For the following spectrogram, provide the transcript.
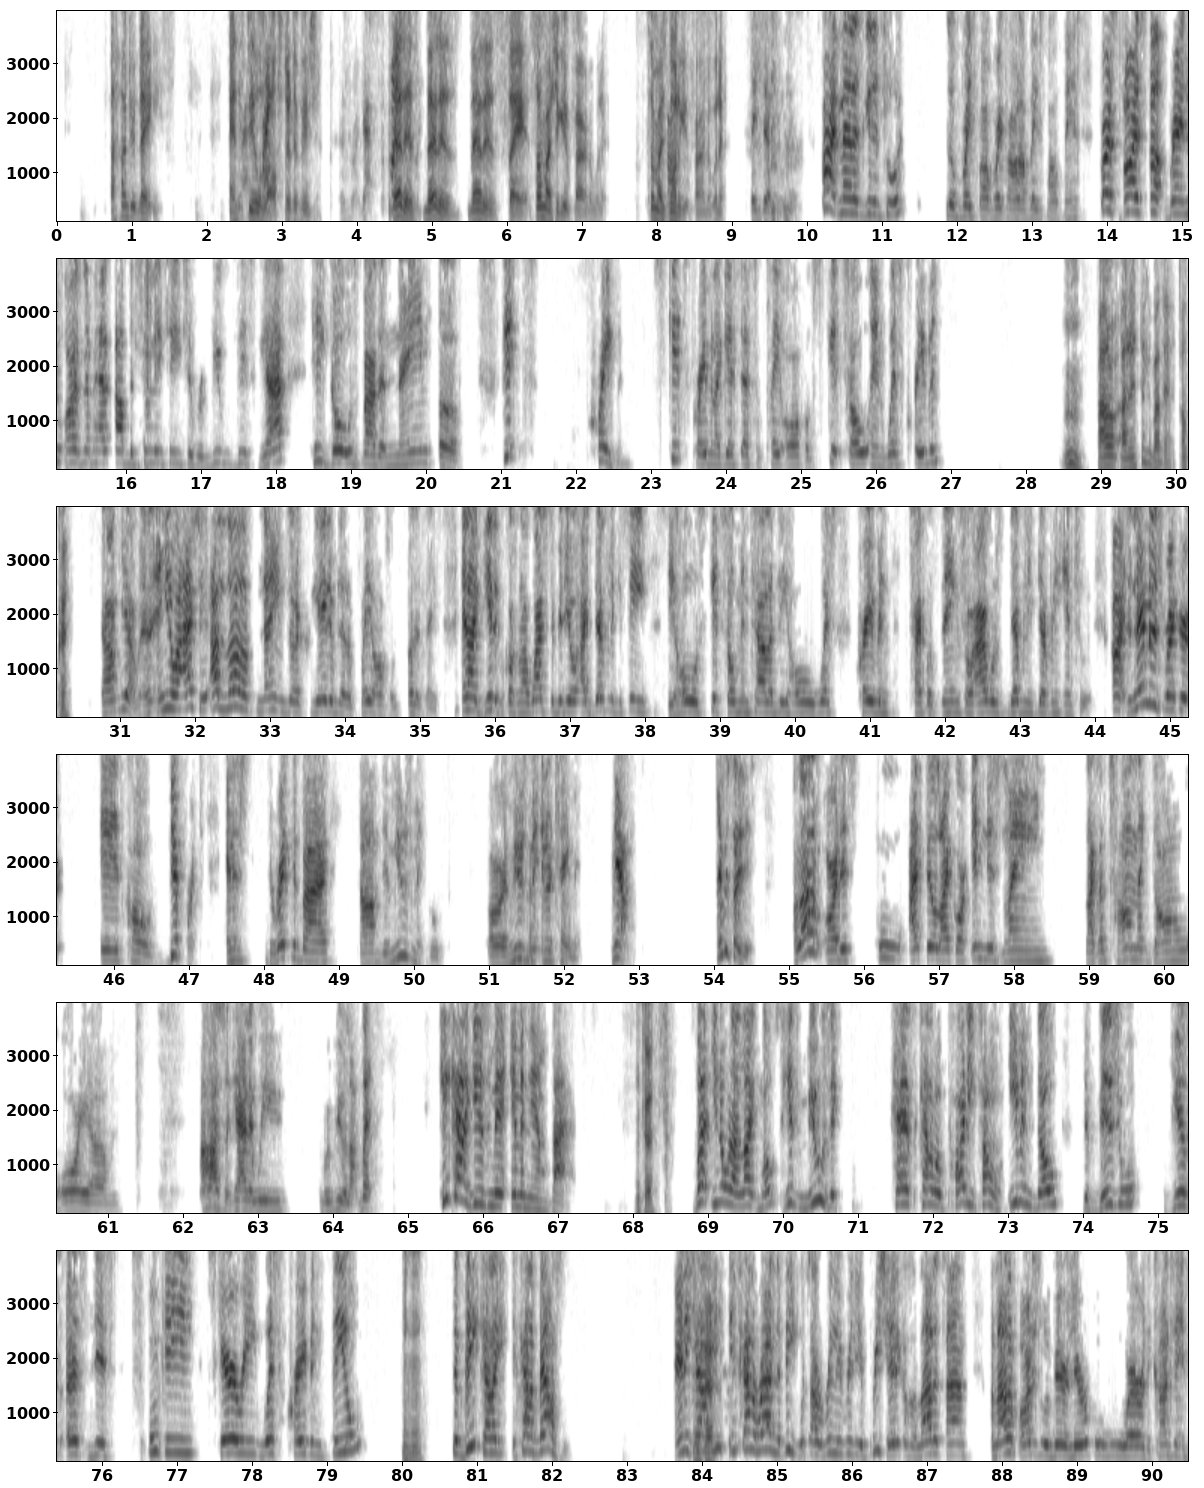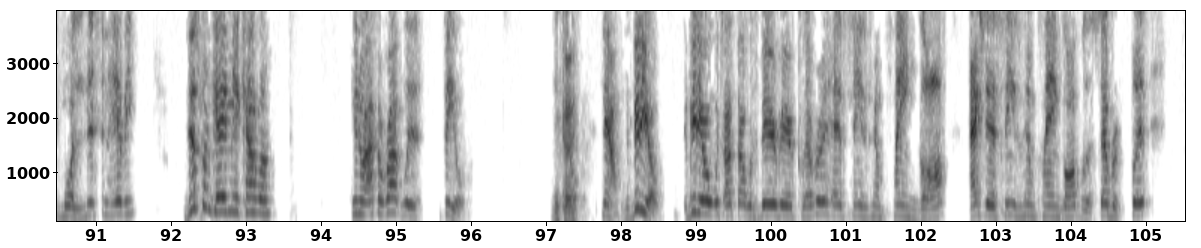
a hundred days, and still right. lost the division. Right. That is that is that is sad. Somebody should get fired over that. Somebody's going to get fired over that. They definitely will. All right, man. Let's get into it. Little baseball break for all our baseball fans. First artist up, brand new artist. Never had an opportunity to review this guy. He goes by the name of Skits Craven. Skits Craven, I guess that's a play off of Schizo and Wes Craven. Mm, I don't. I didn't think about that. Okay. Um, yeah, and, and, you know, I actually I love names that are creative that are playoffs of other things, and I get it because when I watch the video, I definitely can see the whole schizo mentality, whole Wes Craven type of thing. So I was definitely definitely into it. All right, the name of this record is called Different, and it's directed by um, the Amusement Group or Amusement Entertainment. Now, let me say this: a lot of artists who I feel like are in this lane, like a Tom MacDonald or a um, ah, it's a guy that we review a lot, but he kind of gives me an Eminem vibe. Okay. But you know what I like most? His music has kind of a party tone, even though the visual gives us this spooky, scary Wes Craven feel. Mm-hmm. The beat kind of is kind of bouncy. And he kind okay. of he, he's kind of riding the beat, which I really, really appreciate it because a lot of times, a lot of artists who are very lyrical, where the content is more listen heavy. This one gave me a kind of a, you know, I could rock with it feel. Okay. You know? Now the video, the video, which I thought was very, very clever, it has scenes of him playing golf. Actually, has scenes of him playing golf with a severed foot.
